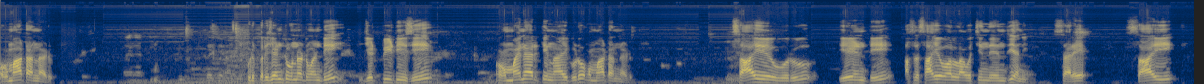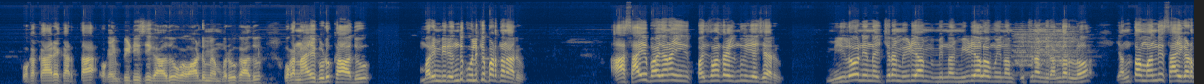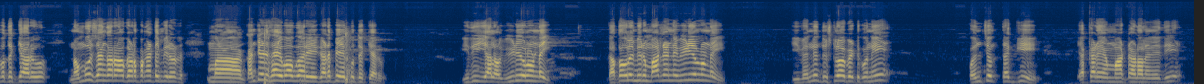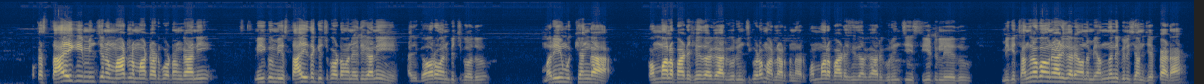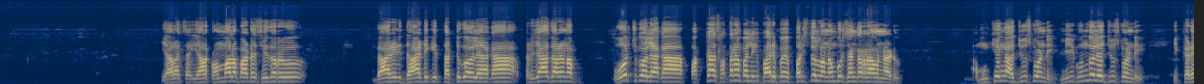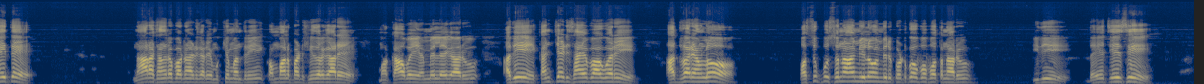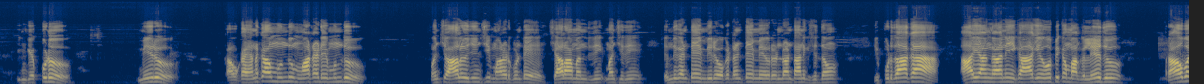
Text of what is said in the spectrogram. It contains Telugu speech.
ఒక మాట అన్నాడు. ఇప్పుడు ప్రజెంట్ ఉన్నటువంటి జెడ్పీటీసీ ఒక మైనారిటీ నాయకుడు ఒక మాట అన్నాడు. సాయి ఊరు ఏంటి? అసలు సాయి వల్ల వచ్చింది ఏంటి అని. సరే సాయి ఒక కార్యకర్త ఒక ఎంపీటీసీ కాదు ఒక వార్డు మెంబరు కాదు ఒక నాయకుడు కాదు. మరి మీరు ఎందుకు ఉలికి పడుతున్నారు? ఆ సాయి భజన ఈ పది సంవత్సరాలు ఎందుకు చేశారు? మీలో నిన్న ఇచ్చిన మీడియా నిన్న మీడియాలో నిన్న కూర్చున్న మీరందరిలో ఎంతమంది సాయి గడప తొక్కారు నంబూరు శంకర్రావు గడప కంటే మీరు మన కంచెడి సాయిబాబు గారి గడపే ఎక్కువ తొక్కారు ఇది ఇలా వీడియోలు ఉన్నాయి. గతంలో మీరు మాట్లాడిన వీడియోలు ఉన్నాయి. ఇవన్నీ దృష్టిలో పెట్టుకొని కొంచెం తగ్గి ఎక్కడ ఏం మాట్లాడాలనేది ఒక స్థాయికి మించిన మాటలు మాట్లాడుకోవడం కానీ మీకు మీ స్థాయి తగ్గించుకోవడం అనేది కానీ అది గౌరవం అనిపించుకోదు. మరీ ముఖ్యంగా కొమ్మాలపాటి శ్రీధర్ గారి గురించి కూడా మాట్లాడుతున్నారు. కొమ్మాలపాటి శ్రీధర్ గారి గురించి సీటు లేదు మీకు చంద్రబాబు నాయుడు గారు ఏమన్నా మీ అందరినీ పిలిచామని చెప్పాడా? ఇలా ఇలా కొమ్మాలపాటి సీదరు గారి దాటికి తట్టుకోలేక ప్రజాదరణ ఓర్చుకోలేక పక్కా సతనపల్లికి పారిపోయే పరిస్థితుల్లో నంబూరు శంకర్రావు ఉన్నాడు. ముఖ్యంగా అది చూసుకోండి మీకు ఉందో లేదు చూసుకోండి. ఇక్కడైతే నారా చంద్రబాబు నాయుడు గారే ముఖ్యమంత్రి కొమ్మాలపాటి శ్రీధర్ గారే మా కాబోయే ఎమ్మెల్యే గారు. అది కంచెటి సాయిబాబు గారి ఆధ్వర్యంలో పసుపు సునామీలో మీరు కొట్టుకోబోతున్నారు. ఇది దయచేసి ఇంకెప్పుడు మీరు ఒక వెనక ముందు మాట్లాడే ముందు కొంచెం ఆలోచించి మాట్లాడుకుంటే చాలామందిది మంచిది. ఎందుకంటే మీరు ఒకటంటే మేము రెండు అంటానికి సిద్ధం. ఇప్పుడు దాకా ఆగాం కానీ ఇక ఆగే ఓపిక మాకు లేదు. రాబోయే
